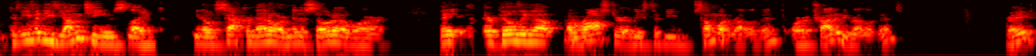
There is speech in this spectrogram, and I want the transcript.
Because even these young teams like you know Sacramento or Minnesota or they they're building up a Mhm. roster at least to be somewhat relevant or to try to be relevant, right?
